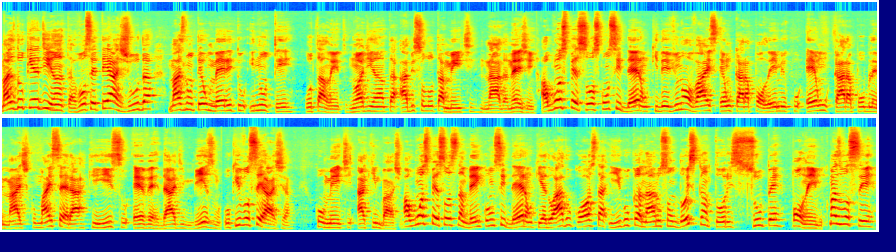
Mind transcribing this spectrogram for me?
Mas do que adianta você ter ajuda, mas não ter o mérito e não ter o talento? Não adianta absolutamente nada, né, gente? Algumas pessoas consideram que Devil Novaes é um cara polêmico, é um cara problemático, mas será que isso é verdade mesmo? O que você acha? Comente aqui embaixo. Algumas pessoas também consideram que Eduardo Costa e Igor Canaro são dois cantores super polêmicos. Mas você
